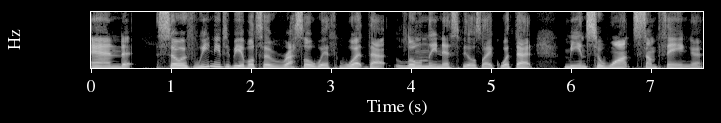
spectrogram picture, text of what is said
And so if we need to be able to wrestle with what that loneliness feels like, what that means to want something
